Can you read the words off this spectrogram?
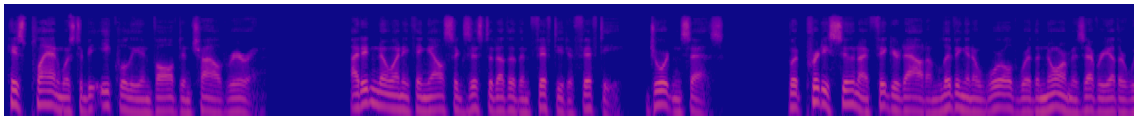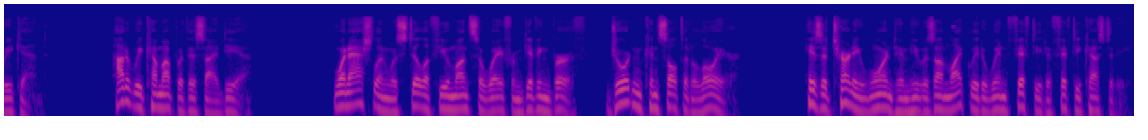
His plan was to be equally involved in child rearing. I didn't know anything else existed other than 50 to 50, Jordan says. But pretty soon I figured out I'm living in a world where the norm is every other weekend. How did we come up with this idea? When Ashlyn was still a few months away from giving birth, Jordan consulted a lawyer. His attorney warned him he was unlikely to win 50 to 50 custody.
